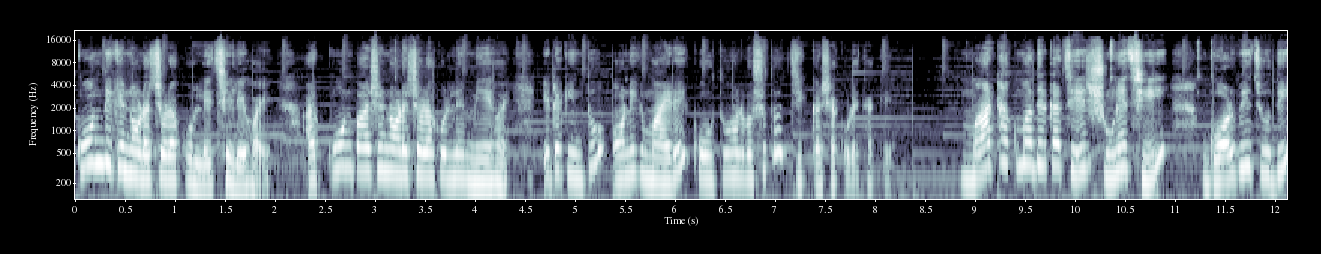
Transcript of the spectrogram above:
কোন দিকে নড়াচড়া করলে ছেলে হয়? আর কোন পাশে নড়াচড়া করলে মেয়ে হয়? এটা কিন্তু অনেক মায়েরাই কৌতূহলবশত জিজ্ঞাসা করে থাকে। মা ঠাকুমাদের কাছে শুনেছি, গর্ভে যদি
